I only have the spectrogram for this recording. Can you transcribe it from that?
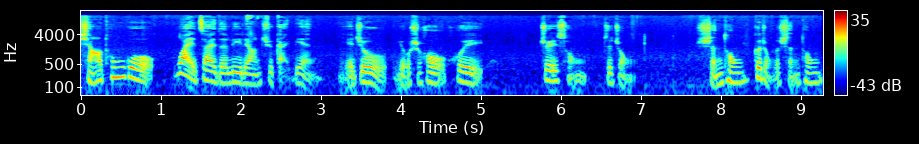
想要通过外在的力量去改变，也就有时候会追从这种神通，各种的神通，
